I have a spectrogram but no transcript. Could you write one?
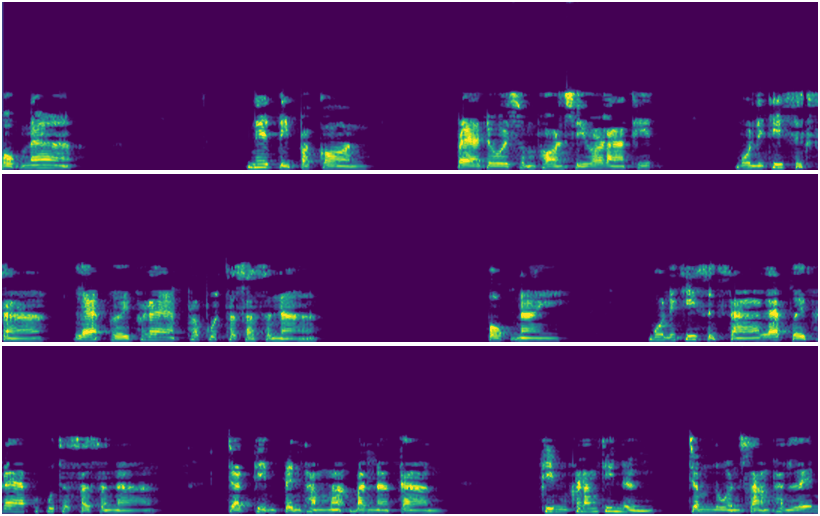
ปกหน้า เนติปกรณ์ แปลโดยสมพรศรีวราทิตมูลนิธิศึกษาและเผยแพร่พระพุทธศาสนา ปกในมูลนิธิศึกษาและเผยแพร่พระพุทธศาสนา จัดพิมพ์เป็นธรรมบรรณาการ พิมพ์ครั้งที่หนึ่งจำนวนสามพันเล่ม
